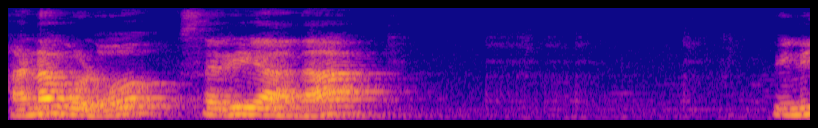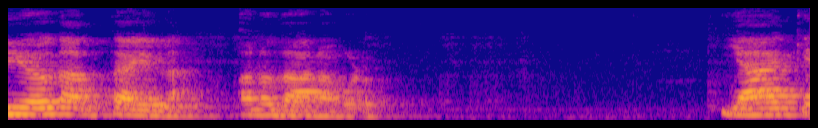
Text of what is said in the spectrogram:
ಹಣಗಳು ಸರಿಯಾದ ವಿನಿಯೋಗ ಆಗ್ತಾ ಇಲ್ಲ, ಅನುದಾನಗಳು. ಯಾಕೆ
